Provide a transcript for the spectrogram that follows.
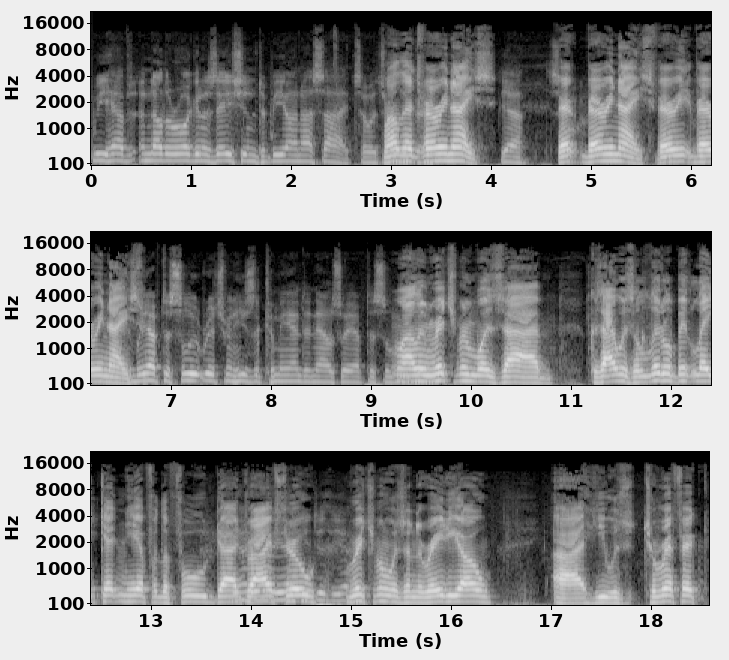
we have another organization to be on our side. So it's well, really that's very nice. yeah. Very, So very nice. Very, very nice. we have to salute Richmond. He's the commander now, so we have to salute. Well, him. in Richmond was because I was a little bit late getting here for the food uh, yeah, drive-through. did, yeah. Richmond was on the radio. Uh, he was terrific.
